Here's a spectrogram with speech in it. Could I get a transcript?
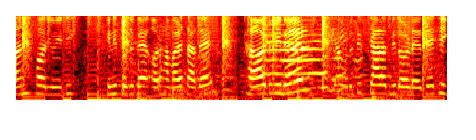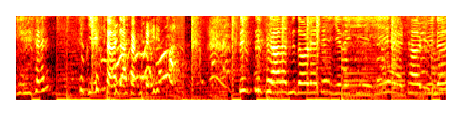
रन फॉर यूनिटी फिनिश हो चुका है और हमारे साथ है थर्ड विनर सिर्फ़ चार आदमी दौड़ रहे थे, ठीक है? ये थर्ड आ गई सिर्फ़ सिर्फ़ चार आदमी दौड़ रहे थे। ये देखिए, ये है थर्ड विनर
